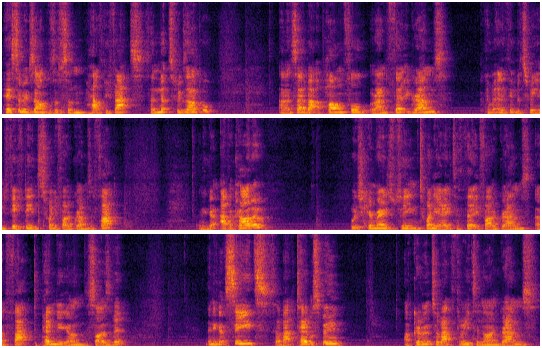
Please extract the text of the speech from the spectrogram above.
Here's some examples of some healthy fats. So nuts, for example, and I'd say about a palmful, around 30 grams. Can be anything between 15 to 25 grams of fat. And you've got avocado, which can range between 28 to 35 grams of fat, depending on the size of it. Then you've got seeds, so about a tablespoon, equivalent to about 3 to 9 grams.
